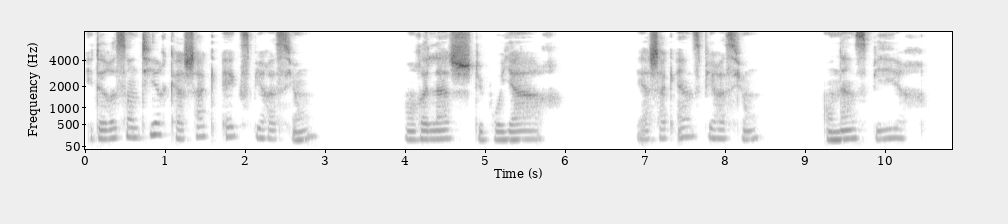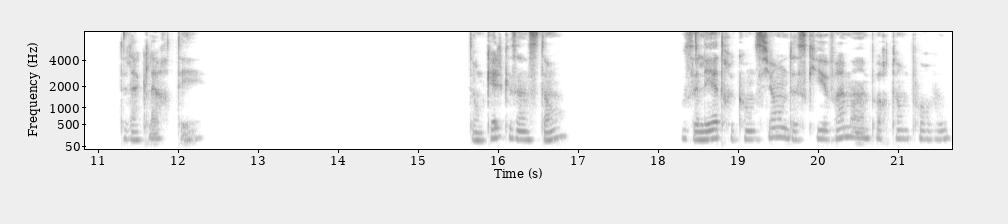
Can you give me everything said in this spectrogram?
et de ressentir qu'à chaque expiration, on relâche du brouillard, et à chaque inspiration, on inspire de la clarté. Dans quelques instants, vous allez être conscient de ce qui est vraiment important pour vous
